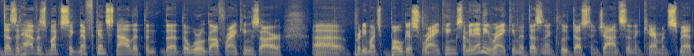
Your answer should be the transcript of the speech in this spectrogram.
Does it have as much significance now that the the, the world golf rankings are uh, pretty much bogus rankings? I mean, any ranking that doesn't include Dustin Johnson and Cameron Smith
